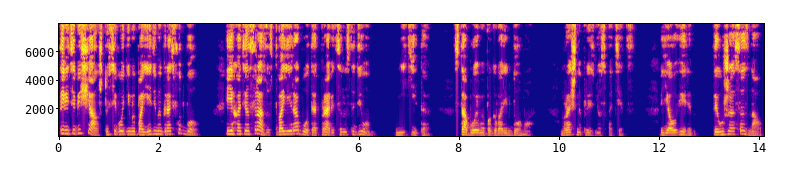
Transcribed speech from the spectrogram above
ты ведь обещал, что сегодня мы поедем играть в футбол. Я хотел сразу с твоей работы отправиться на стадион. Никита, с тобой мы поговорим дома, мрачно произнес отец. Я уверен, ты уже осознал,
